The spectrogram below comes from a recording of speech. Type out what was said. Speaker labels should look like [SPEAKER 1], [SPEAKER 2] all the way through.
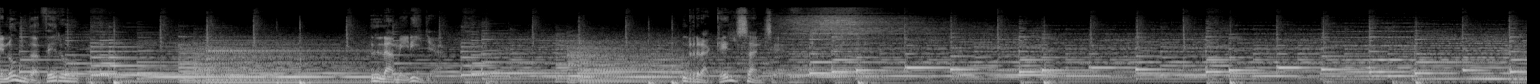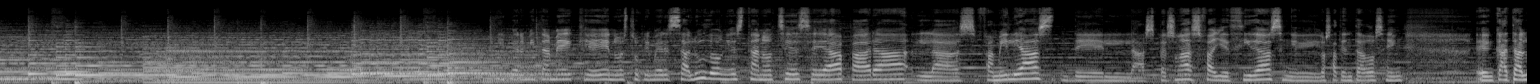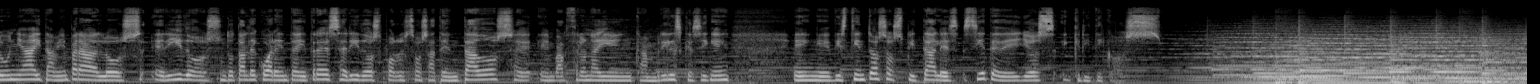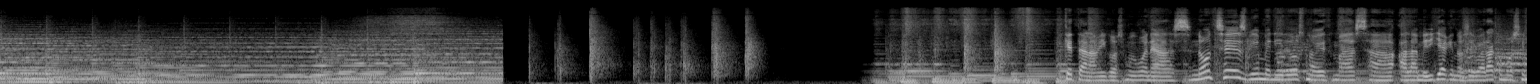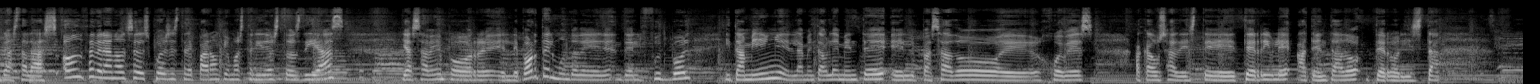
[SPEAKER 1] En Onda Cero, La Mirilla. Raquel Sánchez.
[SPEAKER 2] Y permítame que nuestro primer saludo en esta noche sea para las familias de las personas fallecidas en los atentados en, en Cataluña y también para los heridos, un total de 43 heridos por estos atentados eh, en Barcelona y en Cambrils que siguen en eh, distintos hospitales, siete de ellos críticos. Tal amigos? Muy buenas noches, bienvenidos una vez más a, a La Mirilla que nos llevará como siempre hasta las 11 de la noche después de este parón que hemos tenido estos días, ya saben, por el deporte, el mundo de- del fútbol y también eh, lamentablemente el pasado eh, jueves a causa de este terrible atentado terrorista.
